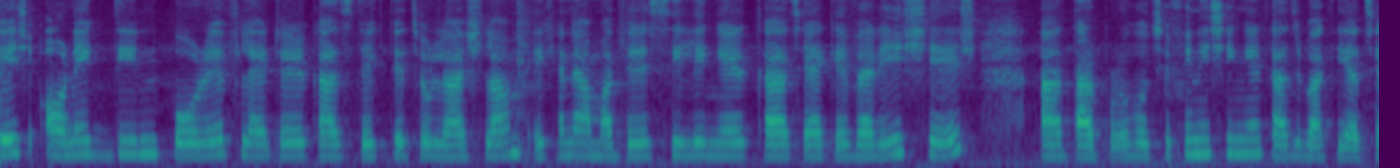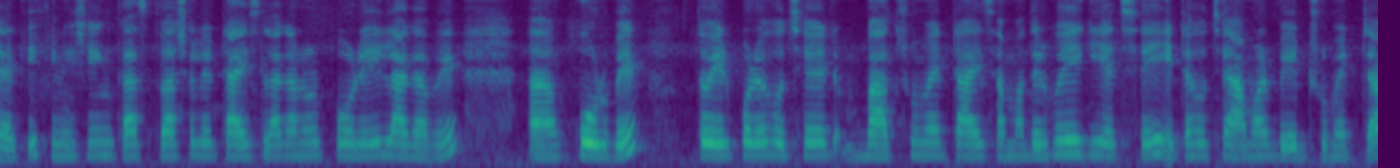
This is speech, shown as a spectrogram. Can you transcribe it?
বেশ অনেক দিন পরে ফ্ল্যাটের কাজ দেখতে চলে আসলাম। এখানে আমাদের সিলিংয়ের কাজ একেবারেই শেষ। তারপরে হচ্ছে ফিনিশিংয়ের কাজ বাকি আছে আর কি। ফিনিশিং কাজ তো আসলে টাইলস লাগানোর পরেই লাগাবে করবে। তো এরপরে হচ্ছে বাথরুমের টাইলস আমাদের হয়ে গিয়েছে। এটা হচ্ছে আমার বেডরুমেরটা।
